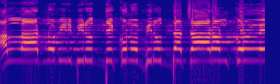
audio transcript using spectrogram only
আল্লাহর নবীর বিরুদ্ধে কোনো বিরুদ্ধাচারণ করলে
